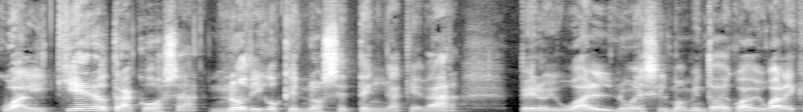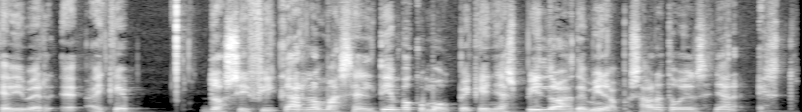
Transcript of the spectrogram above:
Cualquier otra cosa, no digo que no se tenga que dar, pero igual no es el momento adecuado. Igual hay que, eh, hay que dosificarlo más en el tiempo como pequeñas píldoras de, mira, pues ahora te voy a enseñar esto.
